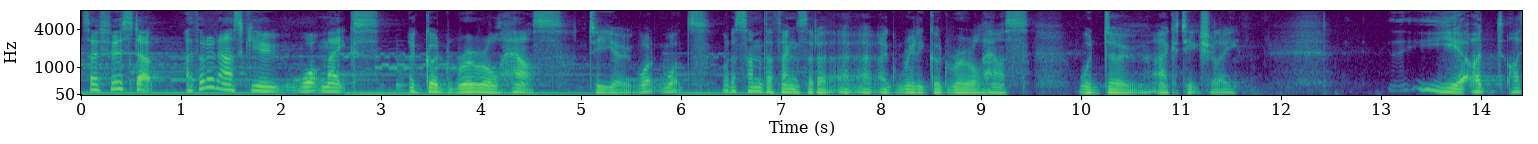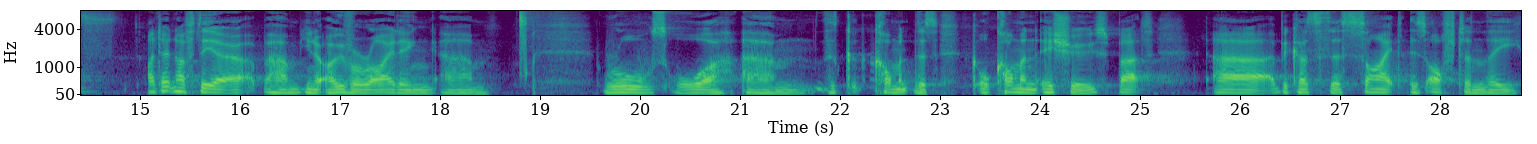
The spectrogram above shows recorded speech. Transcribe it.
So, first up, I thought I'd ask you what makes a good rural house to you. What what's what are some of the things that a, a, a really good rural house would do architecturally? Yeah, I, I, I don't know if there are um, you know overriding um, rules or um, common this or common issues, but uh, because the site is often the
